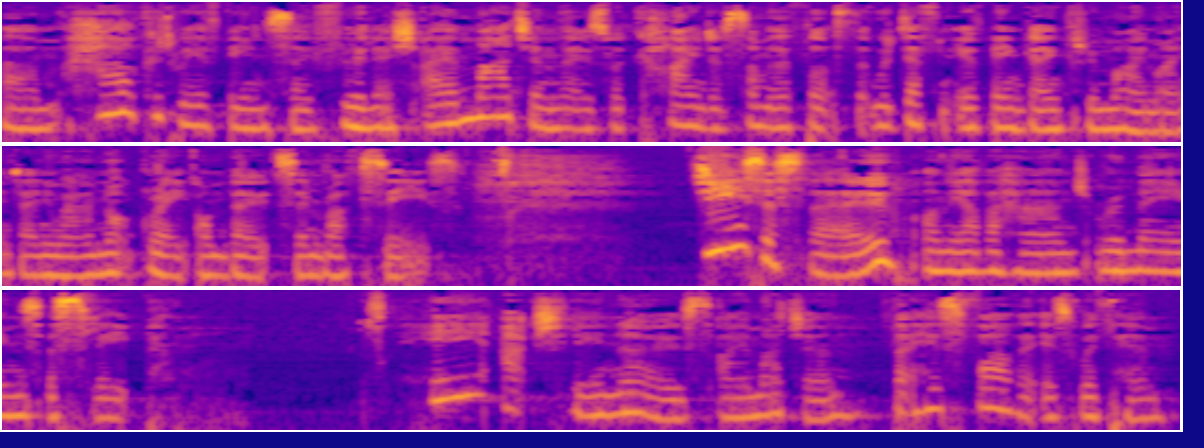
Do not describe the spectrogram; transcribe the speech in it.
Um, how could we have been so foolish? I imagine those were kind of some of the thoughts that would definitely have been going through my mind anyway. I'm not great on boats in rough seas. Jesus, though, on the other hand, remains asleep. He actually knows, I imagine, that his Father is with him.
